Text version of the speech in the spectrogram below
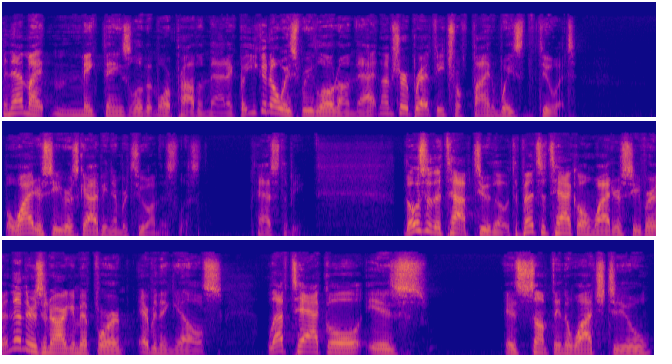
And that might make things a little bit more problematic, but you can always reload on that. And I'm sure Brett Veach will find ways to do it. But wide receiver has got to be number two on this list. Has to be. Those are the top two, though defensive tackle and wide receiver. And then there's an argument for everything else. Left tackle is is something to watch too.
